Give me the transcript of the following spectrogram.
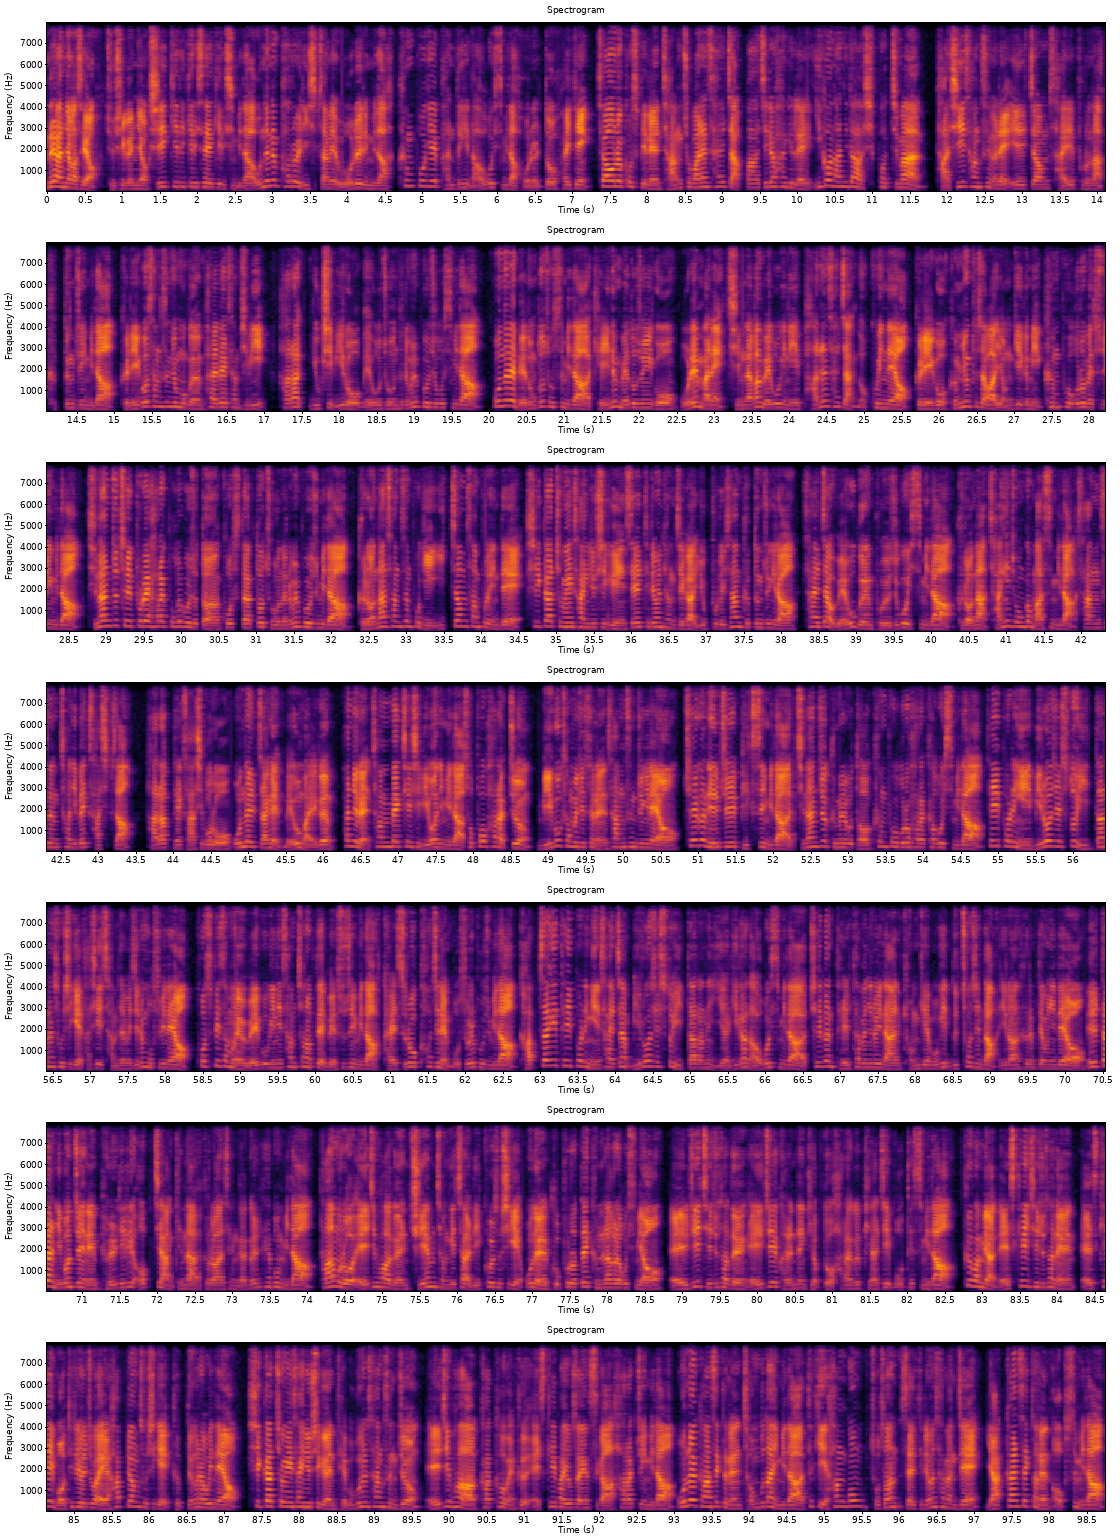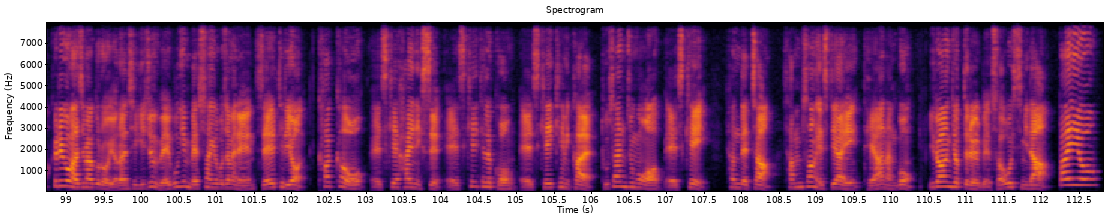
네, 안녕하세요. 주식은 역시 끼리끼리새 끼리십니다. 오늘은 8월 23일 월요일입니다. 큰 폭의 반등이 나오고 있습니다. 오늘 또 화이팅! 자, 오늘 코스피는 장 초반에 살짝 빠지려 하길래 이건 아니다 싶었지만 다시 상승을 해 1.41%나 급등 중입니다. 그리고 상승 종목은 832, 하락 62로 매우 좋은 흐름을 보여주고 있습니다. 오늘의 매동도 좋습니다. 개인은 매도 중이고 오랜만에 집 나간 외국인이 발은 살짝 넣고 있네요. 그리고 금융투자와 연기금이 큰 폭으로 매수 중입니다. 지난주 7%의 하락폭을 보여줬던 코스닥도 좋은 흐름을 보여줍니다. 그러나 상승폭이 2.3%인데 시가총액 상위 주식인 셀트리온 형제가 6% 이상 급등 중이라 살짝 왜곡은 보여주고 있습니다. 그러나 장이 좋은 건 맞습니다. 상승 1244, 하락 145로 오늘 장은 매우 맑음. 환율은 1172원입니다. 소폭 하락 중. 미국 선물지수는 상승 중이네요. 최근 일주일 빅스입니다. 지난주 금요일부터 큰 폭으로 하락하고 있습니다. 테이퍼링이 미뤄질 수도 있다는 소식에 다시 잠잠해지는 모습이네요. 코스피 선물은 외국인이 3천억대 매수 중입니다. 갈수록 커지는 모습을 보여줍니다. 갑자기 테이퍼링이 살짝 미뤄질 수도 있다라는 이야기가 나오고 있습니다. 최근 델타 변이로 인한 경기 회복이 늦춰진다 이러한 흐름 때문인데요. 일단 이번 주에는 별일이 없지 않겠나 그러한 생각을 해봅니다. 다음으로 LG화학은 GM 전기차 리콜 소식에 오늘 9%대 급락을 하고 있으며 LG 지주사 등 LG에 관련된 기업도 하락을 피하지 못했습니다. 그 반면 SK 지주사는 SK 머티리얼즈와의 합병 소식에 급등을 하고 있네요. 시가총액 상위 주식은 대부분 상승 중 LG화학, 카카오뱅크, SK바이오사이언스가 하락 중입니다. 오늘 강한 섹터는 전부 다입니다. 특히 항공, 조선, 셀트리온, 삼양제 약한 섹터는 없습니다. 그리고 마지막으로 11시 기준 외국인 매수 상위를 보자면은 셀트리온, 카카오, SK 하이닉스, SK텔레콤, SK케미칼, 두산중공업, SK, 현대차, 삼성 SDI, 대한항공 이러한 기업들을 매수하고 있습니다. 빠이요!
